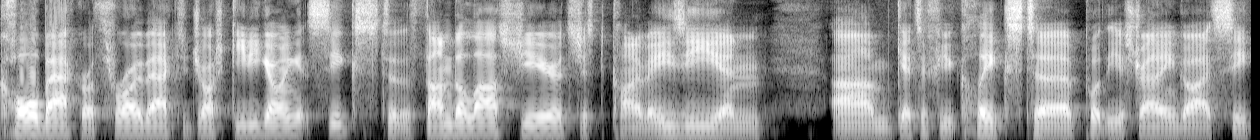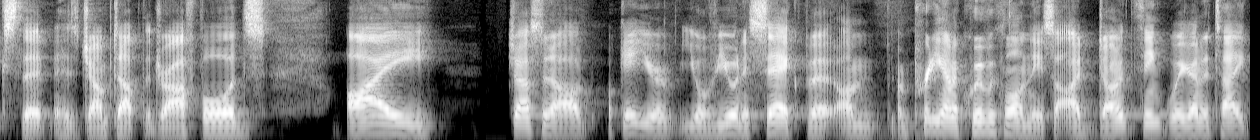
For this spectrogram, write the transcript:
callback or a throwback to Josh Giddey going at six to the Thunder last year. It's just kind of easy and um, gets a few clicks to put the Australian guy at six that has jumped up the draft boards. I, Justin, I'll, I'll get your your view in a sec, but I'm I'm pretty unequivocal on this. I don't think we're going to take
